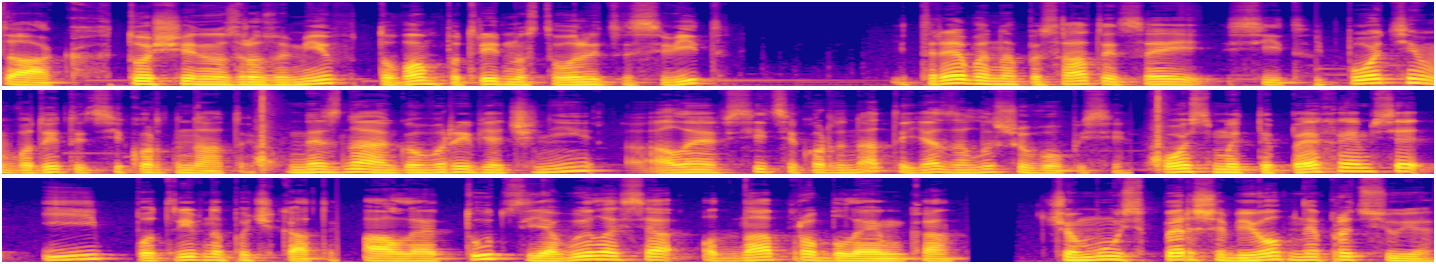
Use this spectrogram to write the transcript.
Так, хто ще не зрозумів, то вам потрібно створити світ, і треба написати цей сіт. І потім вводити ці координати. Не знаю, говорив я чи ні, але всі ці координати я залишу в описі. Ось ми тепехаємося і потрібно почекати. Але тут з'явилася одна проблемка. Чомусь перший біом не працює.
